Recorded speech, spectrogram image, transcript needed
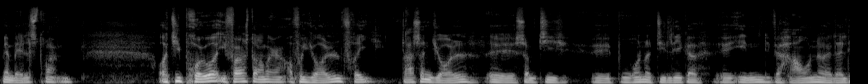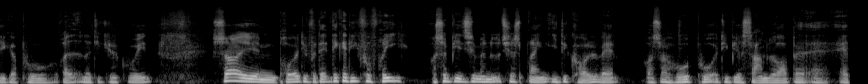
med malstrømmen. Og de prøver i første omgang at få jollen fri. Der er sådan en jolle, øh, som de øh, bruger, når de ligger øh, inde ved havne, eller ligger på redden, når de kan gå ind. Så øh, prøver de for den. Det kan de ikke få fri, og så bliver de simpelthen nødt til at springe i det kolde vand, og så håbe på, at de bliver samlet op af, af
